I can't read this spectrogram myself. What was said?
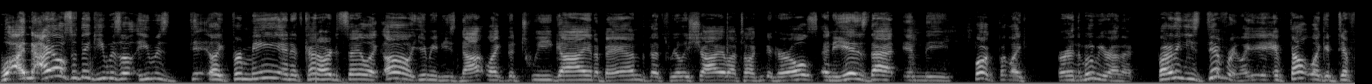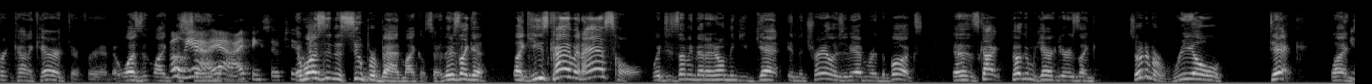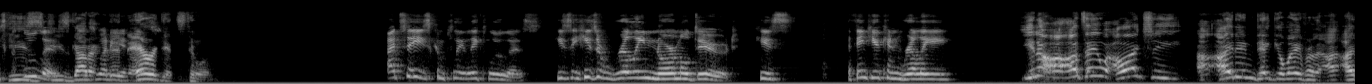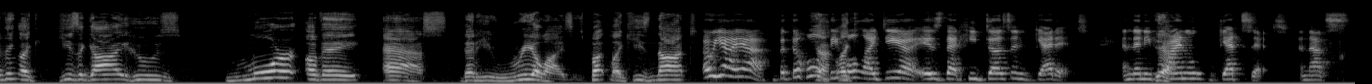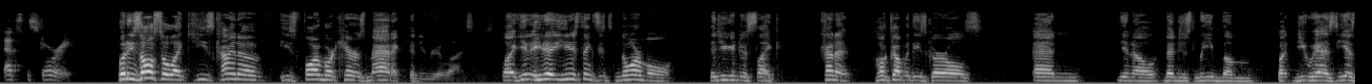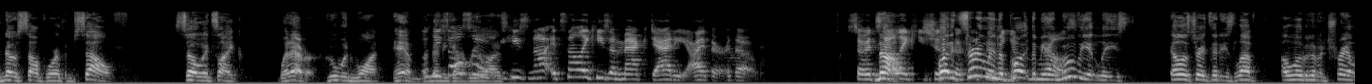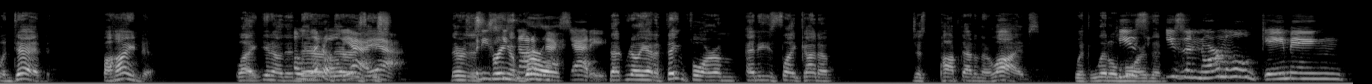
well, I, I also think he was a, he was like for me, and it's kind of hard to say like, oh, you mean he's not like the twee guy in a band that's really shy about talking to girls, and he is that in the book, but like or in the movie rather. But I think he's different. Like it, felt like a different kind of character for him. It wasn't like Oh the yeah, yeah, I think so too. It wasn't a super bad Michael Cera. There's like a like he's kind of an asshole, which is something that I don't think you get in the trailers if you haven't read the books. And the Scott Pilgrim character is like sort of a real dick. Like He's he's he's got a, he an is. arrogance to him. I'd say he's completely clueless. He's he's a really normal dude. He's I think you can really You know, I'll tell you what. I'll actually, I, I didn't take away from it. I, I think like he's a guy who's more of a ass than he realizes, but like he's not. Oh yeah, yeah. But the whole Yeah, the like- whole idea is that he doesn't get it, and then he Yeah. finally gets it, and that's that's the story. But he's also like he's kind of he's far more charismatic than he realizes. Like he, he, he just thinks it's normal that you can just like kind of hook up with these girls, and you know then just leave them. But you has he has no self worth himself, so it's like whatever. Who would want him? But Well, then he's he also realizes. he's not. It's not like he's a Mac Daddy either, though. So it's no, not like he's just. but it's certainly the book. I mean, the movie at least illustrates that he's left a little bit of a trail of dead behind him. Like you know, that A there, little, there is yeah, this- yeah. there's a But string he's of a Mac girls that really had a thing for him, and he's like kind of just popped out of their lives with little more than. he's a normal gaming,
